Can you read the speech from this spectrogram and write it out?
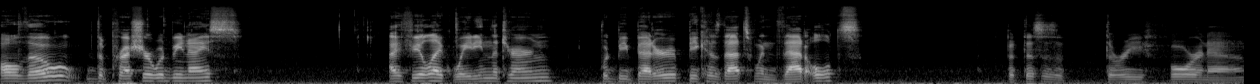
Although the pressure would be nice, I feel like waiting the turn would be better because that's when that ults. But this is a 3-4 now.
